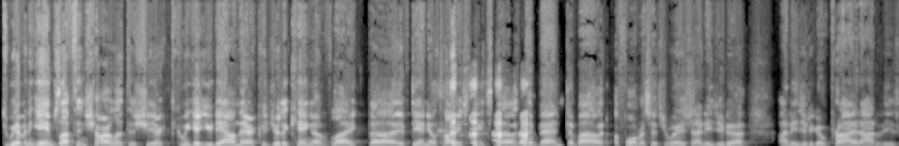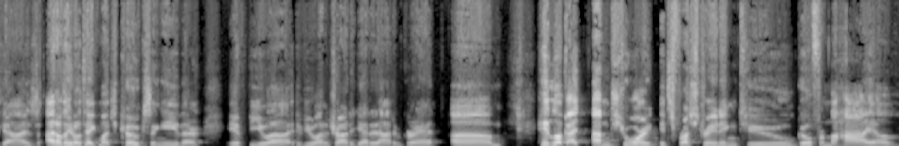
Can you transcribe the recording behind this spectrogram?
Do we have any games left in Charlotte this year? Can we get you down there? Because you're the king of like the if Daniel Theis needs to, to vent about a former situation. I need you to I need you to go pry it out of these guys. I don't think it'll take much coaxing either if you uh if you want to try to get it out of Grant. Um hey look, I, I'm sure it's frustrating to go from the high of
